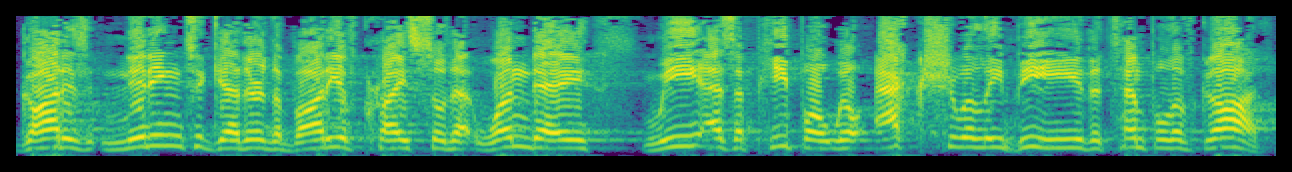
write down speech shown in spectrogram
God is knitting together the body of Christ so that one day we as a people will actually be the temple of God.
